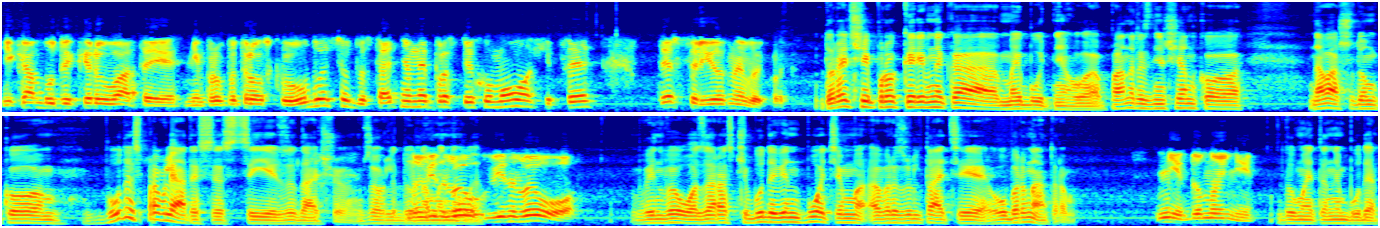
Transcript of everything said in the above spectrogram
яка буде керувати Дніпропетровською областю в достатньо непростих умовах, і це теж серйозний виклик. До речі, про керівника майбутнього. Пан Резніченко, на вашу думку, буде справлятися з цією задачею з огляду Ну, на він, минуле? В- він ВО. Він ВО зараз. Чи буде він потім в результаті губернатором? Ні, думаю, ні. Думаєте, не буде.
